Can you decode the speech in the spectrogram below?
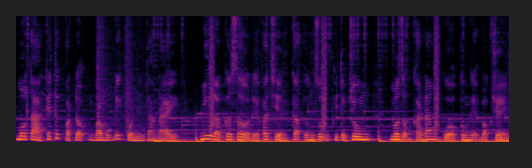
mô tả cách thức hoạt động và mục đích của nền tảng này như là cơ sở để phát triển các ứng dụng phi tập trung, mở rộng khả năng của công nghệ blockchain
